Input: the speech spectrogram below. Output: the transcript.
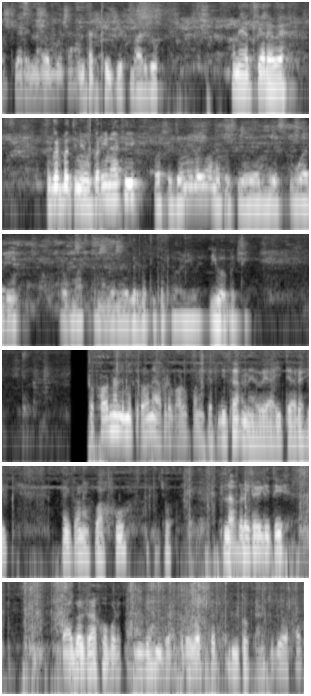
અત્યારે નાવા ગયા અંધાર થઈ ગયું બહાર જો. અને અત્યારે હવે અગરબત્તીને એવું કરી નાખી, પછી જમી લઈએ અને પછી હવે જઈએ સુવા જો. તો મસ્ત મજાની અગરબત્તી કરવાવાળી હવે દીવાબત્તી. તો ફાઇનલી મિત્રો ને, આપણે વાળું પાણી કરી લીધા અને હવે આવી ત્યાં રહી. એ કારણે વાહવું જો લાકડી લઈ લીધી. કાગળ રાખવો પડે, કારણ કે આમ રાત્રે વરસાદ થાય ને તો ઢાંકી દેવા થાય.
